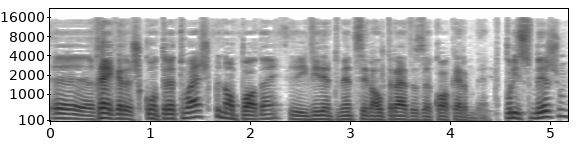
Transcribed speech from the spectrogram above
uh, regras contratuais que não podem, evidentemente, ser alteradas a qualquer momento. Por isso mesmo,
